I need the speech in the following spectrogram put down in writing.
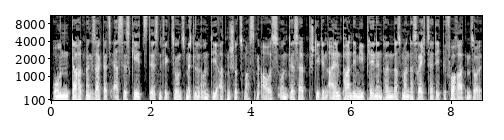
Und da hat man gesagt, als erstes geht's Desinfektionsmittel und die Atemschutzmasken aus. Und deshalb steht in allen Pandemieplänen drin, dass man das rechtzeitig bevorraten soll.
